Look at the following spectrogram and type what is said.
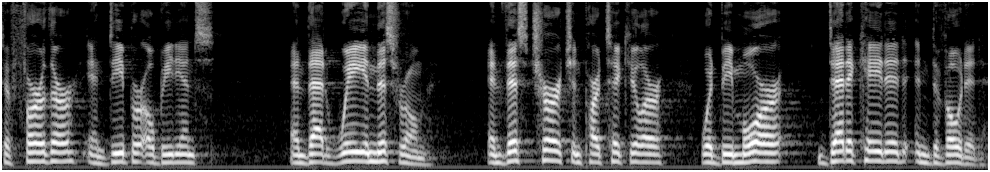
to further and deeper obedience, and that we in this room, in this church in particular, would be more dedicated and devoted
